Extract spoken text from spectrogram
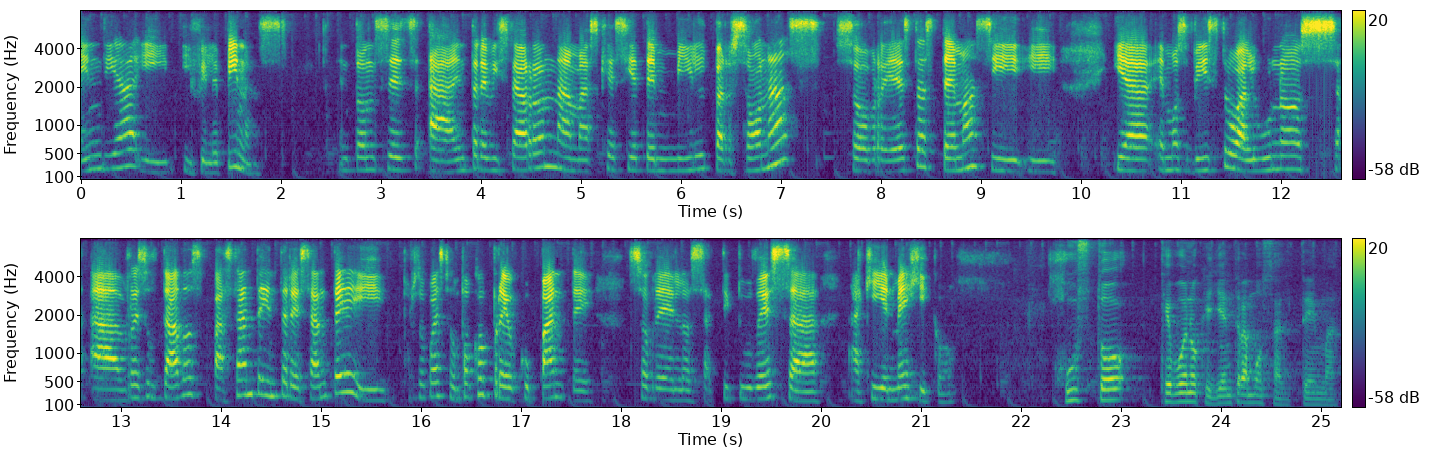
India y, Filipinas. Entonces, entrevistaron a más que 7.000 personas sobre estos temas y, ya hemos visto algunos ah, resultados bastante interesantes y, por supuesto, un poco preocupantes sobre las actitudes ah, aquí en México. Justo, qué bueno que ya entramos al tema.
